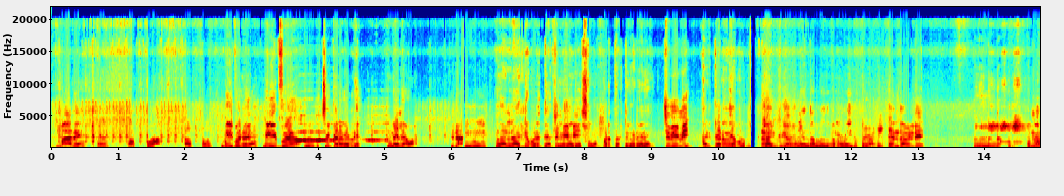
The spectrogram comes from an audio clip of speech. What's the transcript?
ഉമ്മാന്? അപ്പൊ? അപ്പൊ? ബീഫ് ഉണ്ട് ബീഫ് ചിക്കനൊക്കെ ഉണ്ട് ഇന്നല്ലേ വാ. ഇതാ. ഇനി നല്ല അടിപൊളി തട്ടുകട സൂപ്പർ തട്ടുകടയെ ചിമീമി അൽക്കാണ് നമ്മൾ എന്താ വേണ്ടി? ഒന്നും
